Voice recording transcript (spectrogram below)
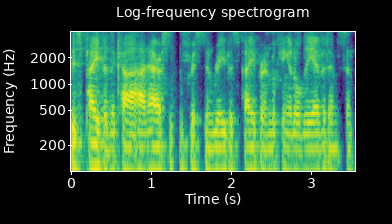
this paper, the Carhart, Harrison, Friston, Rebus paper, and looking at all the evidence. And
